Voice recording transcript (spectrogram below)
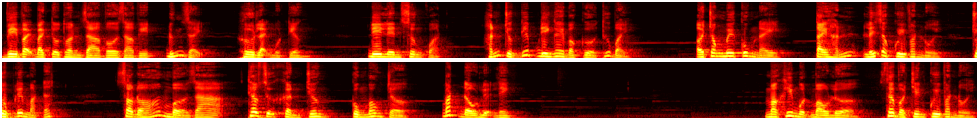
Vì vậy Bạch Tiểu Thuần già vờ già vịt đứng dậy Hư lạnh một tiếng. Đi lên xương quạt, Hắn trực tiếp đi ngay vào cửa thứ bảy. Ở trong mê cung này, Tay hắn lấy ra quy văn nổi Chụp lên mặt đất, Sau đó mở ra theo sự khẩn trương Cùng mong chờ, bắt đầu luyện linh Mà khi một màu lửa rơi vào trên quy văn nồi,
